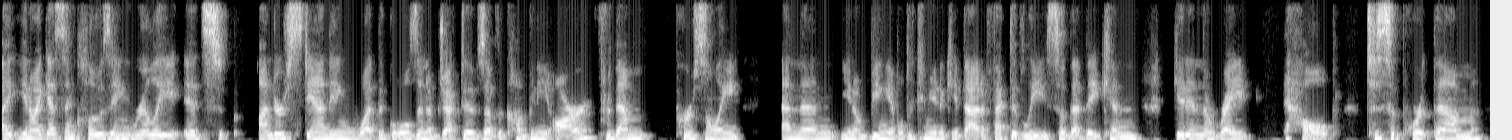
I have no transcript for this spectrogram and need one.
I, you know, I guess in closing, really, it's understanding what the goals and objectives of the company are for them personally and then you know being able to communicate that effectively so that they can get in the right help to support them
